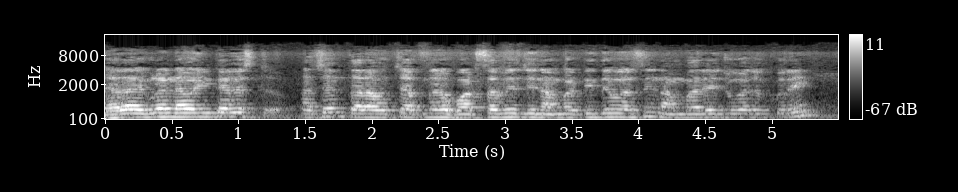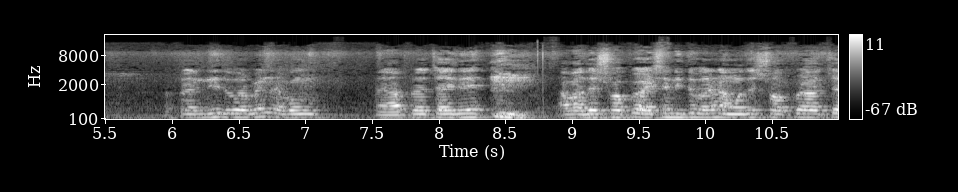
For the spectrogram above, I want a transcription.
যারা এগুলো নেওয়ার ইন্টারেস্ট আছেন, তারা হচ্ছে আপনারা হোয়াটসঅ্যাপে যে নাম্বারটি দেওয়া আছে নাম্বারে যোগাযোগ করে আপনারা নিতে পারবেন এবং আপনারা চাইলে আমাদের শপে এসে নিতে পারেন। আমাদের শপে হচ্ছে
